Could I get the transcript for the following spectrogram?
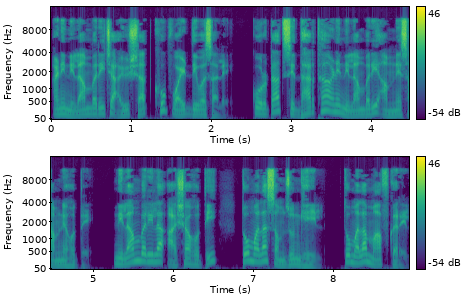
आणि निलांबरीच्या आयुष्यात खूप वाईट दिवस आले. कोर्टात सिद्धार्थ आणि निलांबरी आमनेसामने होते. निलांबरीला आशा होती तो मला समजून घेईल. तो मला माफ करेल.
